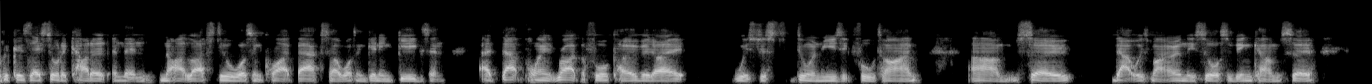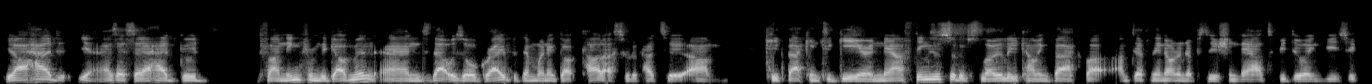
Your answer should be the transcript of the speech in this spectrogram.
because they sort of cut it and then nightlife still wasn't quite back. So I wasn't getting gigs. And at that point, right before COVID, I was just doing music full time. Um, so that was my only source of income. So, know, I had, yeah, as I said, I had good funding from the government and that was all great. But then when it got cut, I sort of had to um, kick back into gear. And now things are sort of slowly coming back, but I'm definitely not in a position now to be doing music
